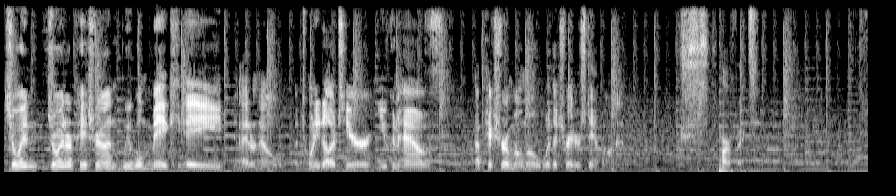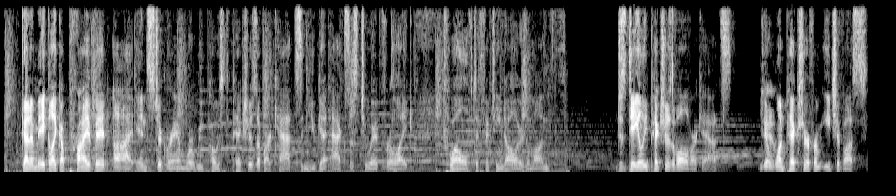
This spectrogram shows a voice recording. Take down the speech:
Join join our Patreon. We will make a I don't know, a twenty dollar tier. You can have a picture of Momo with a trader stamp on it. Perfect. Got to make like a private uh, Instagram where we post pictures of our cats and you get access to it for like twelve to fifteen dollars a month. Just daily pictures of all of our cats. You Damn. get one picture from each of us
